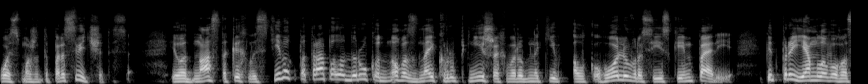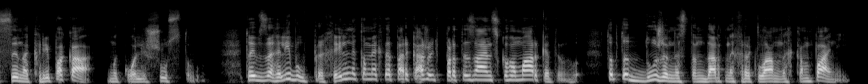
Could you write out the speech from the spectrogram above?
Ось можете пересвідчитися. І одна з таких листівок потрапила до рук одного з найкрупніших виробників алкоголю в Російській імперії, підприємливого сина кріпака Миколі Шустову. Той взагалі був прихильником, як тепер кажуть, партизанського маркетингу, тобто дуже нестандартних рекламних кампаній.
